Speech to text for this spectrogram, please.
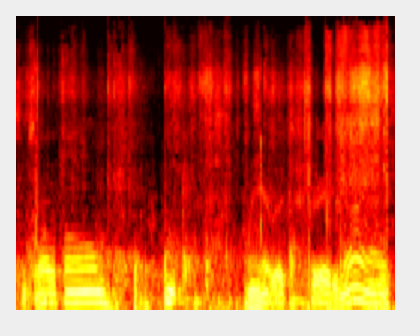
Some styrofoam. I mean, it looks pretty nice.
